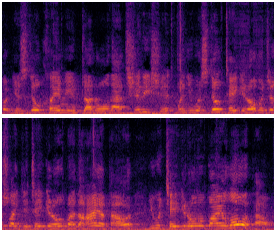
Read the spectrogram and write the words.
but you're still claiming you've done all that shitty shit when you were still taken over, just like you're taken over by the higher power, you were taken over by a lower power.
